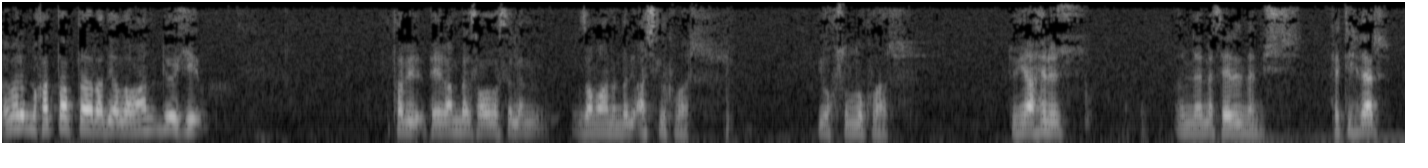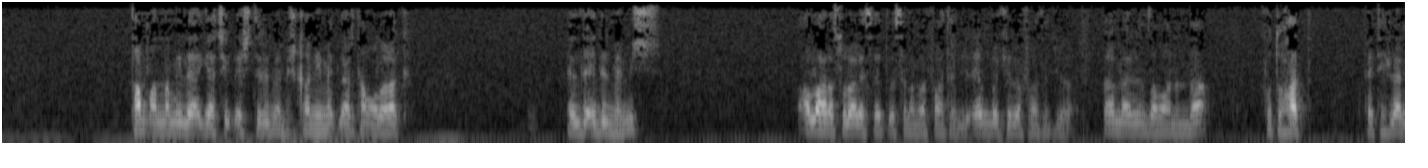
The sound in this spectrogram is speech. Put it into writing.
Ömer İbn Hattab da radıyallahu anh diyor ki tabi Peygamber sallallahu aleyhi ve sellem zamanında bir açlık var. Yoksulluk var. Dünya henüz önlerine serilmemiş. Fetihler tam anlamıyla gerçekleştirilmemiş. Ganimetler tam olarak elde edilmemiş. Allah Resulü Aleyhisselatü Vesselam vefat ediyor. Ebu Bekir vefat ediyor. Ömer'in zamanında futuhat, fetihler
